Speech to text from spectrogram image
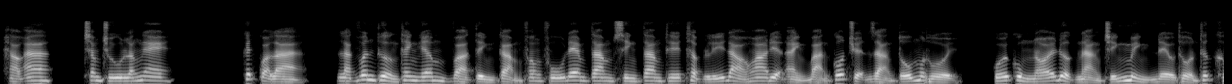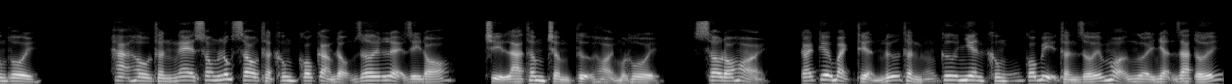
Hảo A, chăm chú lắng nghe. Kết quả là, Lạc Vân thường thanh âm và tình cảm phong phú đem tam sinh tam thế thập lý đào hoa điện ảnh bản cốt truyện giảng tố một hồi, cuối cùng nói được nàng chính mình đều thổn thức không thôi. Hạ hầu thần nghe xong lúc sau thật không có cảm động rơi lệ gì đó, chỉ là thâm trầm tự hỏi một hồi, sau đó hỏi, cái kia bạch thiển nữ thần cư nhiên không có bị thần giới mọi người nhận ra tới,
